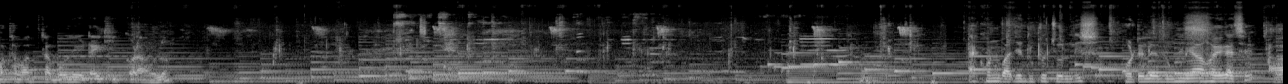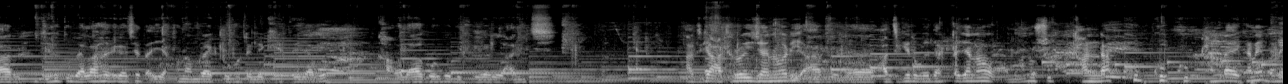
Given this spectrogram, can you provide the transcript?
কথাবার্তা বলে এটাই ঠিক করা হলো। এখন বাজে দুটো চল্লিশ। হোটেলে রুম নেওয়া হয়ে গেছে। আর যেহেতু বেলা হয়ে গেছে, তাই এখন আমরা একটু হোটেলে খেতে যাব। খাওয়া দাওয়া করব, দুপুরের লাঞ্চ আজকে আঠেরোই জানুয়ারি, আর আজকের ওয়েদারটা যেন মানসিক ঠান্ডা, খুব খুব খুব ঠান্ডা এখানে। মানে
